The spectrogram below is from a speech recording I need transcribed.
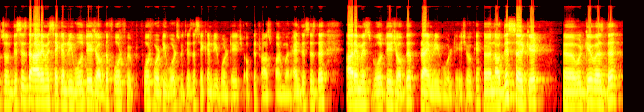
So this is the RMS secondary voltage of the 440 volts which is the secondary voltage of the transformer and this is the RMS voltage of the primary voltage. Okay. Uh, now this circuit uh, would give us the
